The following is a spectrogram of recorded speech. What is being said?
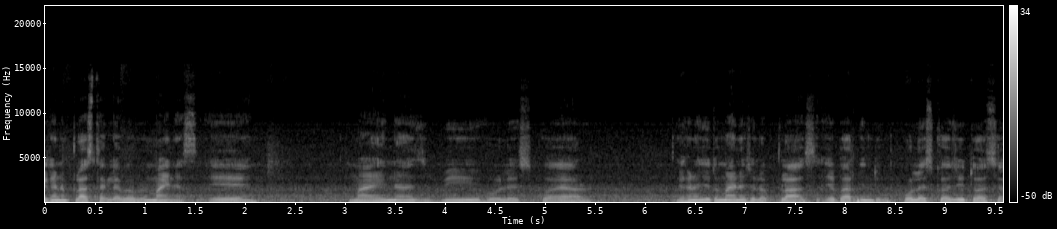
এখানে প্লাস থাকলে এভাবে minus A minus B whole square এখানে যেহেতু মাইনাস হলো প্লাস এবার কিন্তু হোল স্কোয়ার যেহেতু আছে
